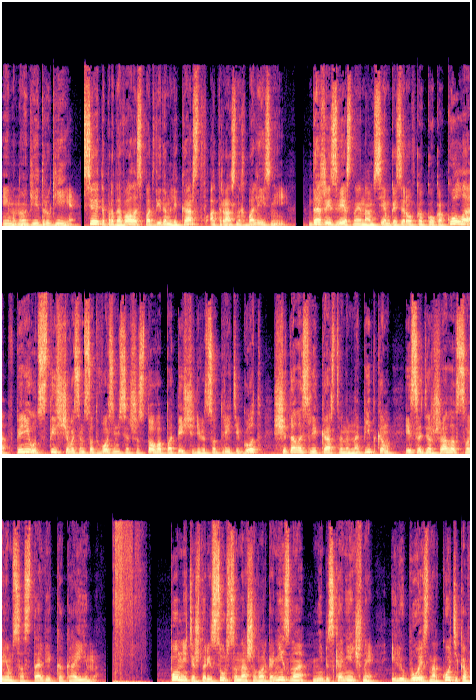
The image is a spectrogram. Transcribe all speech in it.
и многие другие. Все это продавалось под видом лекарств от разных болезней. Даже известная нам всем газировка Coca-Cola в период с 1886 по 1903 год считалась лекарственным напитком и содержала в своем составе кокаин. Помните, что ресурсы нашего организма не бесконечны, и любой из наркотиков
